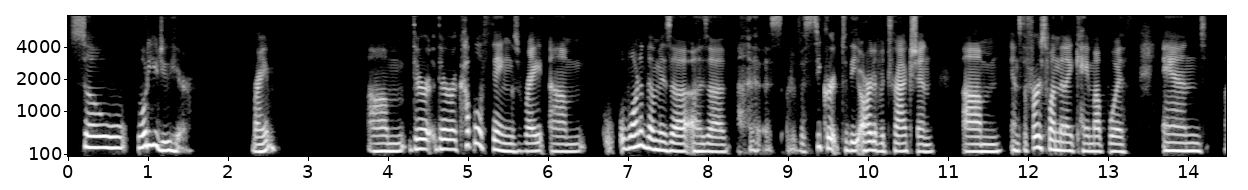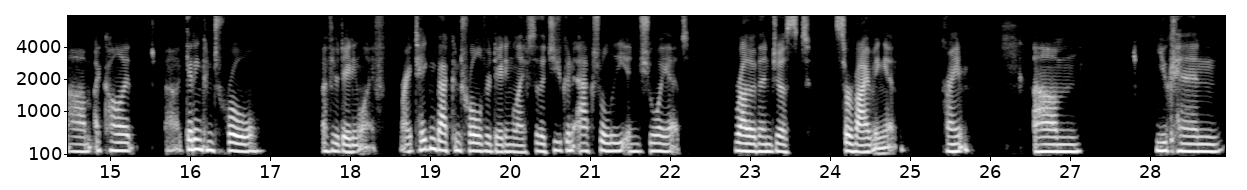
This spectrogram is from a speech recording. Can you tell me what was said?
So, what do you do here? Right? Um, there, there are a couple of things, right? Um, one of them is a, is a, sort of a secret to the art of attraction um, and it's the first one that I came up with. And um, I call it uh, getting control of your dating life, right? Taking back control of your dating life so that you can actually enjoy it rather than just surviving it, right? Um, you can,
